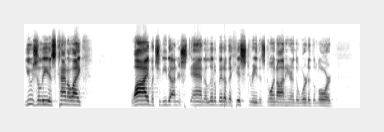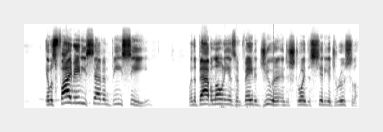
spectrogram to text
usually is kind of like why, but you need to understand a little bit of the history that's going on here in the Word of the Lord. It was 587 BC when the Babylonians invaded Judah and destroyed the city of Jerusalem,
